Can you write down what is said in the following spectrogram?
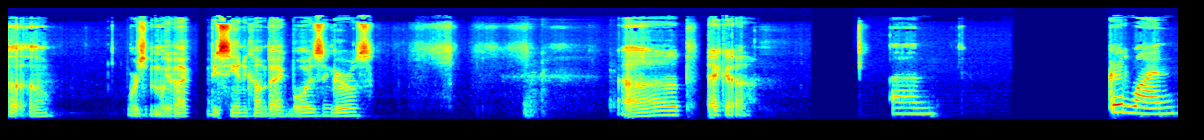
Uh oh, Where's we might be seeing a comeback, boys and girls. Uh, Becca. Um, good one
